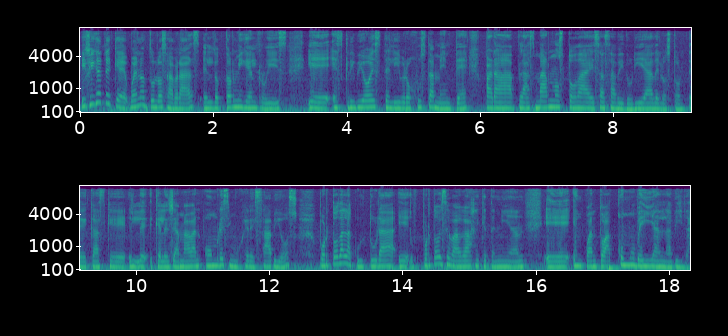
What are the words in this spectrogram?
Y fíjate que, bueno, tú lo sabrás, el doctor Miguel Ruiz eh, escribió este libro justamente para plasmarnos toda esa sabiduría de los tortecas que, les llamaban hombres y mujeres sabios, por toda la cultura, eh, por todo ese bagaje que tenían eh, en cuanto a cómo veían la vida,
